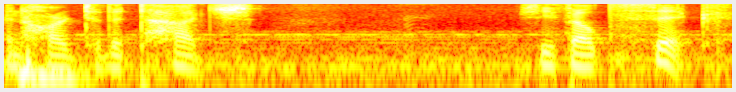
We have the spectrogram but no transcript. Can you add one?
and hard to the touch. She felt sick,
